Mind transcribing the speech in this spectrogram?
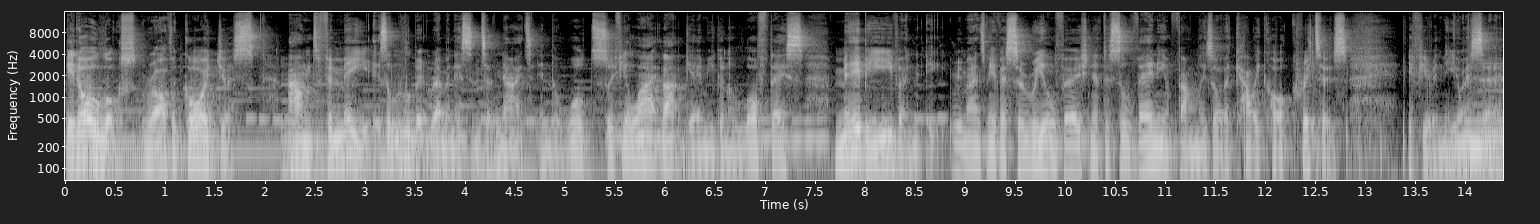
It all looks rather gorgeous, and for me, it's a little bit reminiscent of Night in the Woods. So if you like that game, you're going to love this. Maybe even it reminds me of a surreal version of the Sylvanian families or the Calico Critters if you're in the USA.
